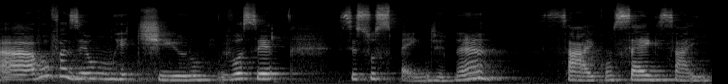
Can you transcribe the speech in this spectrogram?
ah, vou fazer um retiro e você se suspende, né? Sai, consegue sair,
